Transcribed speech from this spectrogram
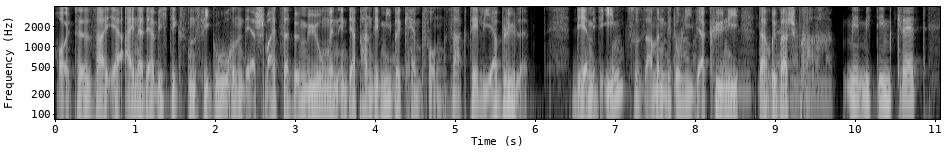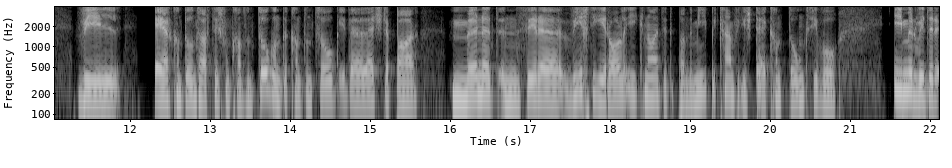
Heute sei er einer der wichtigsten Figuren der Schweizer Bemühungen in der Pandemiebekämpfung, sagte Lia Blühle, der mit ihm zusammen mit Olivia Kühni darüber sprach. Mit, mit ihm geredet, weil er Kantonsarzt ist vom Kanton Zug und der Kanton Zug in den letzten paar Monaten eine sehr wichtige Rolle eingenommen hat in der Pandemiebekämpfung. Ist der Kanton gewesen, wo immer wieder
